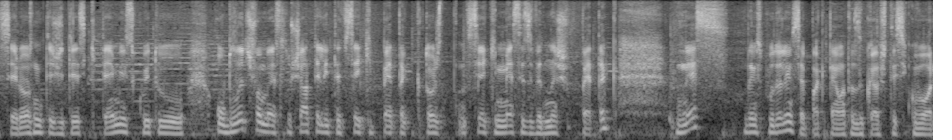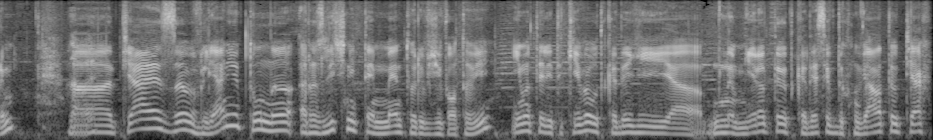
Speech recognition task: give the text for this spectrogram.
сериозните житейски теми, с които облъчваме слушателите всеки петък, т.е. всеки месец веднъж в петък. Днес да им споделим все пак темата, за която ще си говорим. А, тя е за влиянието на различните ментори в живота ви. Имате ли такива, откъде ги а, намирате, откъде се вдъхновявате от тях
